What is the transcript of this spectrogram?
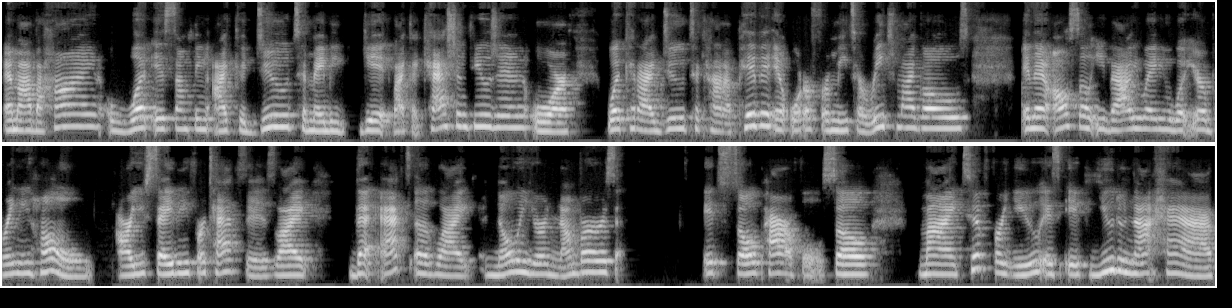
Am I behind? What is something I could do to maybe get like a cash infusion or what could I do to kind of pivot in order for me to reach my goals? And then also evaluating what you're bringing home. Are you saving for taxes? Like the act of like knowing your numbers, it's so powerful. So my tip for you is if you do not have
